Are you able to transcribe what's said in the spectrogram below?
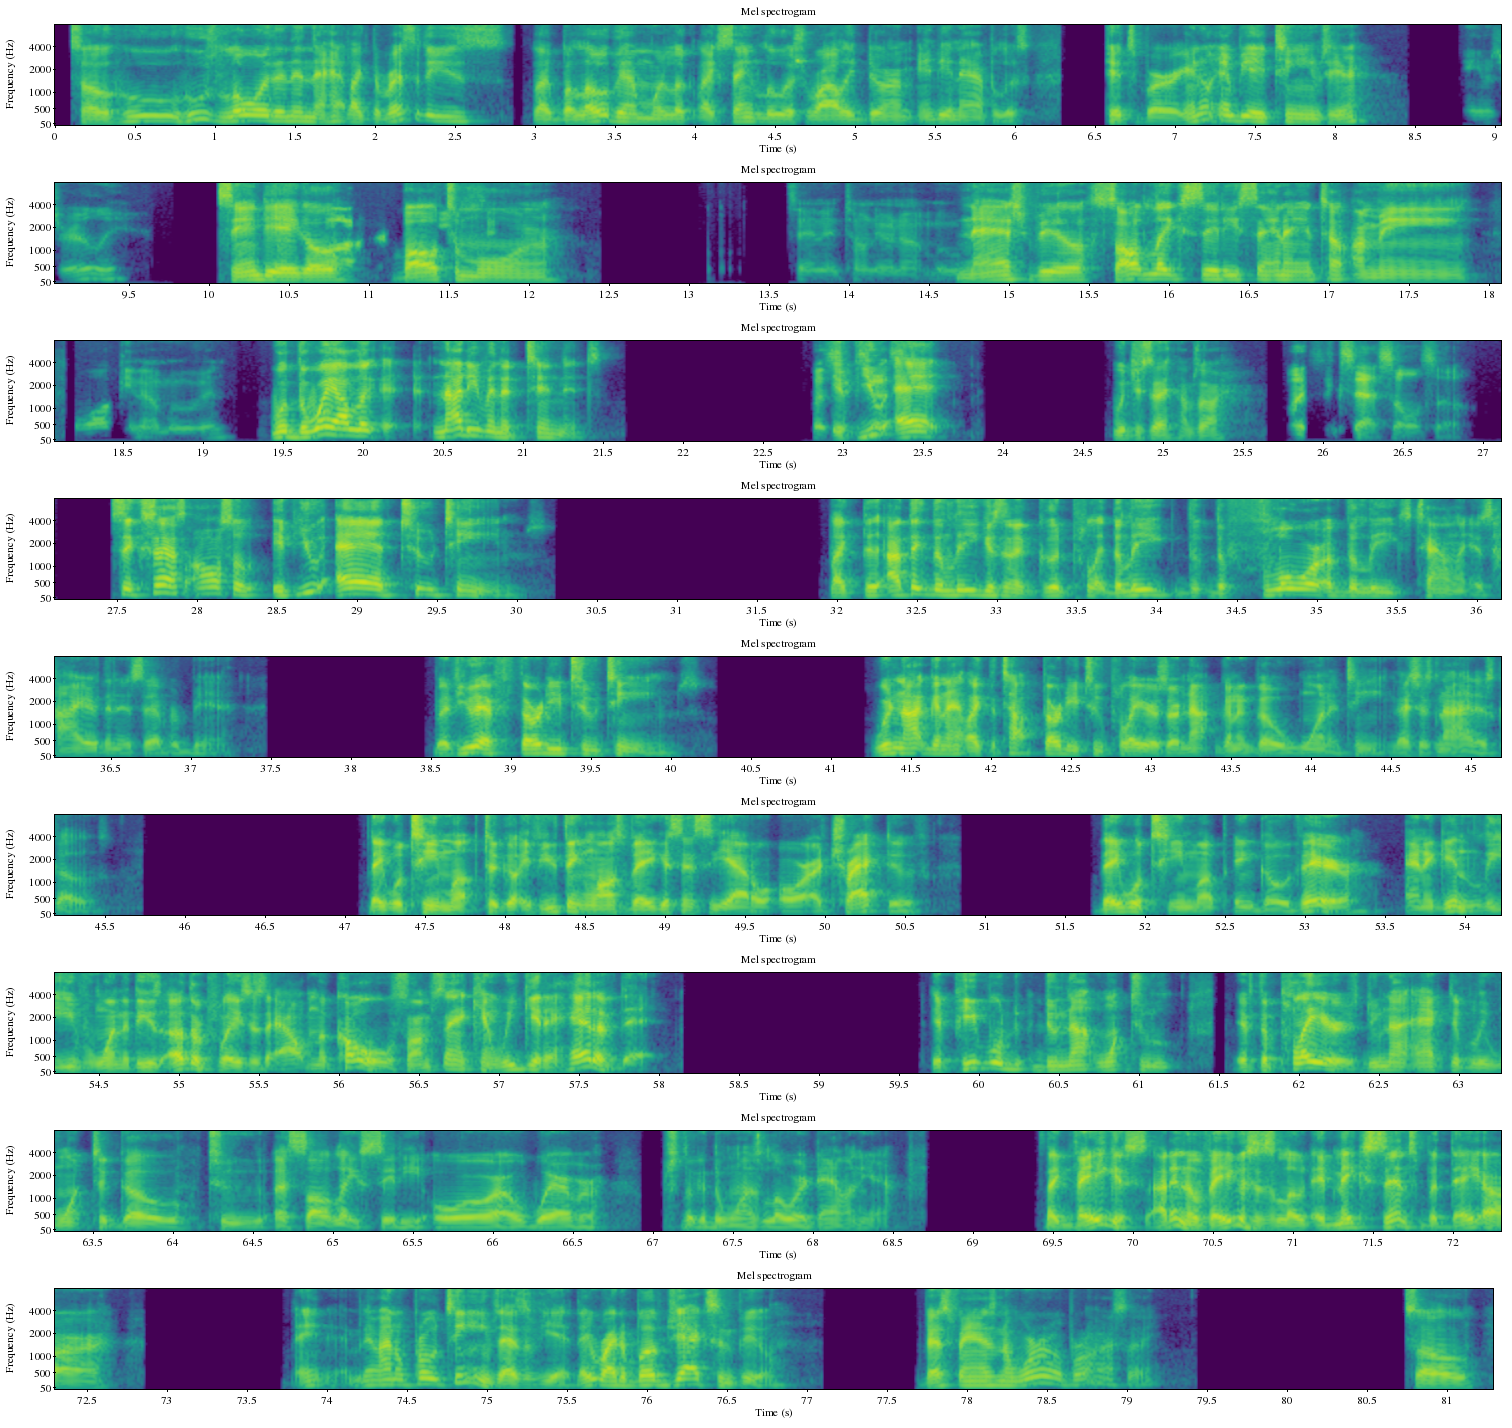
So who who's lower than in the hat? Like the rest of these, like below them, will look like St. Louis, Raleigh, Durham, Indianapolis, Pittsburgh. You know NBA teams here. Teams really. San Diego, Baltimore, San Antonio not moving. Nashville, Salt Lake City, San Antonio. I mean, Milwaukee not moving. well, the way I look, not even attendance. But If you add, would you say? I'm sorry. but success also. Success also. If you add two teams, like the, I think the league is in a good place. The league, the, the floor of the league's talent is higher than it's ever been. But if you have 32 teams, we're not gonna have, like the top 32 players are not gonna go one a team. That's just not how this goes. They will team up to go. If you think Las Vegas and Seattle are attractive, they will team up and go there. And again, leave one of these other places out in the cold. So I'm saying, can we get ahead of that? If people do not want to, if the players do not actively want to go to a Salt Lake City or wherever, just look at the ones lower down here. Like Vegas, I didn't know Vegas is low. It makes sense, but they are they, they don't have no pro teams as of yet. They right above Jacksonville. Best fans in the world, bro. I say. So,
